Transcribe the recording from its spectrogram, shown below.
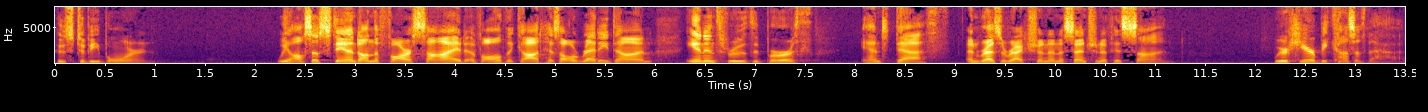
who's to be born. We also stand on the far side of all that God has already done in and through the birth and death and resurrection and ascension of his Son. We're here because of that.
